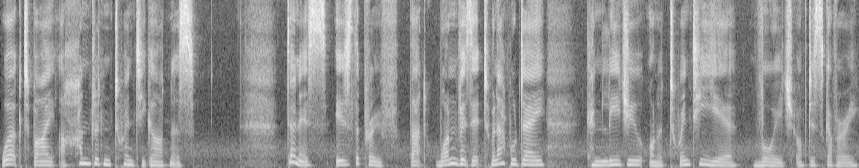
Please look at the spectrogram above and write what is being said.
worked by 120 gardeners. Dennis is the proof that one visit to an apple day can lead you on a 20 year voyage of discovery.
